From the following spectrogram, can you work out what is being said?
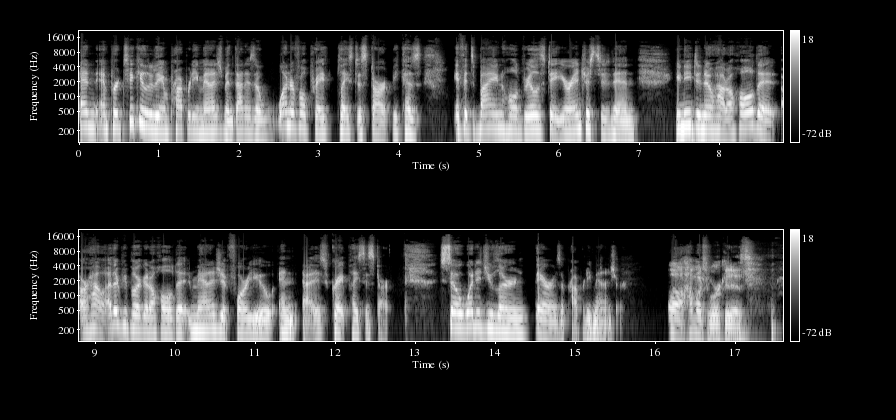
And, and particularly in property management, that is a wonderful pra- place to start because if it's buy and hold real estate you're interested in, you need to know how to hold it or how other people are going to hold it and manage it for you. And it's a great place to start. So, what did you learn there as a property manager? Oh, how much work it is.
